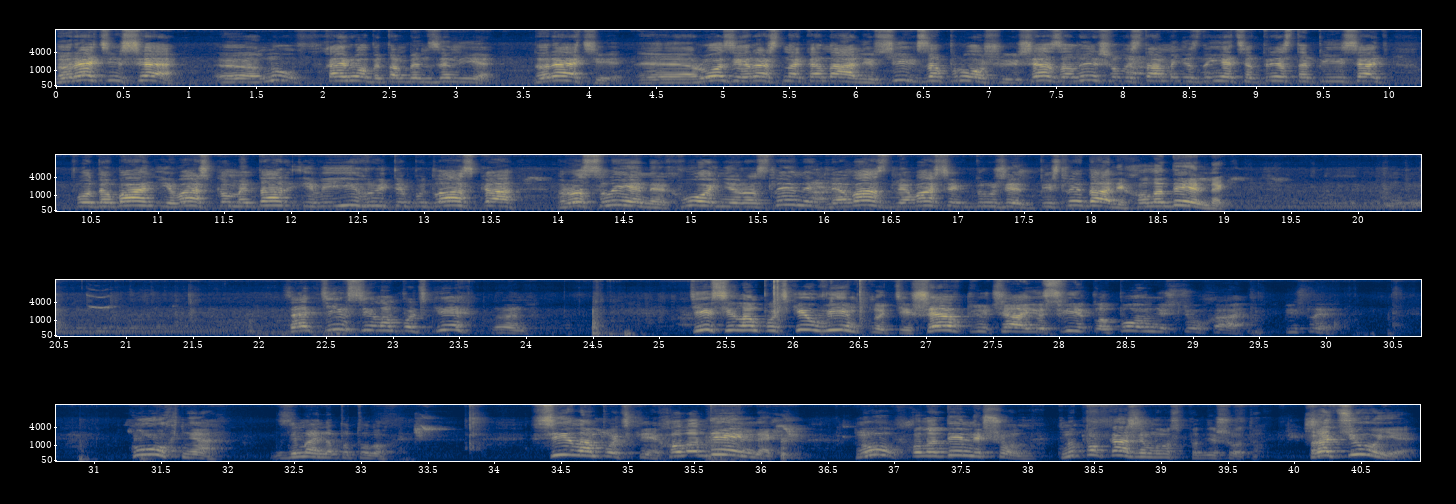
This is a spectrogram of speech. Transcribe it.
До речі, ще, е, ну, хай робить там бензин є. До речі, е, розіграш на каналі. Всіх запрошую. Ще залишилось там, мені здається, 350 вподобань і ваш коментар. І виігруйте, будь ласка, рослини, хвойні рослини для вас, для ваших дружин. Пішли далі. Холодильник. Це ті всі лампочки. Ті всі лампочки увімкнуті. Ще включаю світло повністю в хаті. Пішли. Кухня. Знімай на потолок. Всі лампочки, холодильник. Ну, холодильник що? Ну покажемо, господи, що там. Працює.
